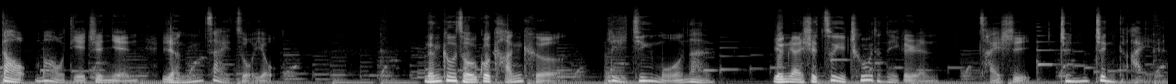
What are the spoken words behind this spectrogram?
到耄耋之年仍在左右。能够走过坎坷，历经磨难，仍然是最初的那个人，才是真正的爱人。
